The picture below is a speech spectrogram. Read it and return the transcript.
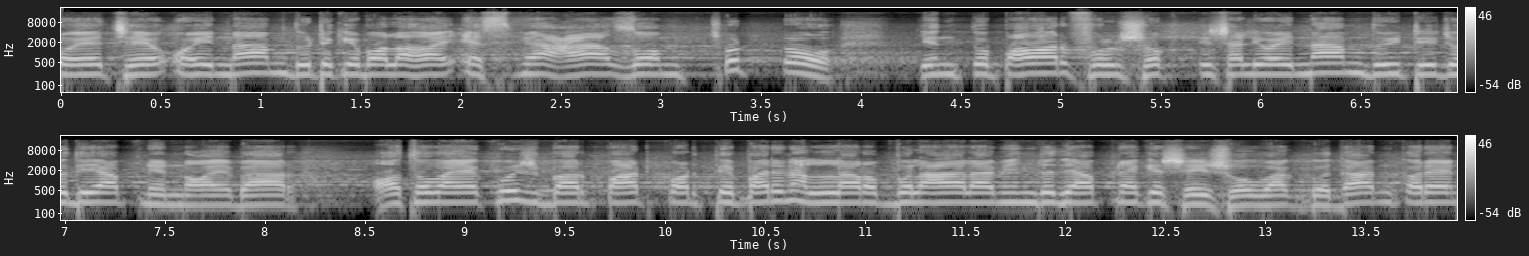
রয়েছে। ওই নাম দুটিকে বলা হয় এসমে আজম, ছোট্ট কিন্তু পাওয়ারফুল শক্তিশালী। ওই নাম দুইটি যদি আপনি নয়বার অথবা একুশ বার পাঠ করতে পারেন, আল্লাহ রব্বুল আলমিন যদি আপনাকে সেই সৌভাগ্য দান করেন,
